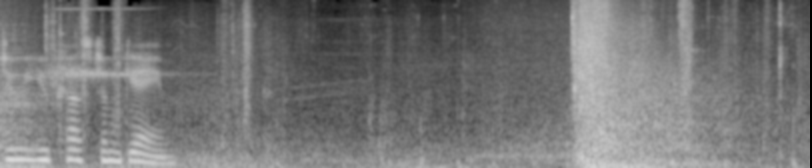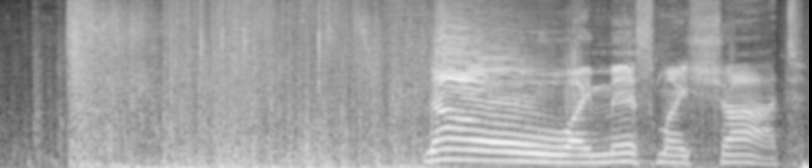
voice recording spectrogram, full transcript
Do you custom game? No, I missed my shot.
